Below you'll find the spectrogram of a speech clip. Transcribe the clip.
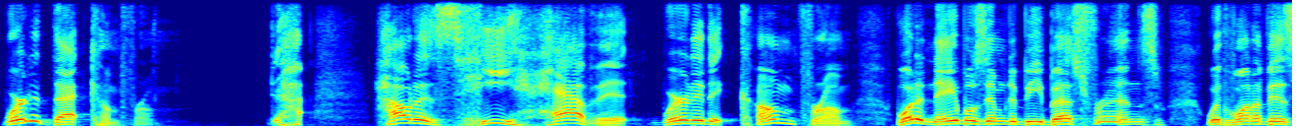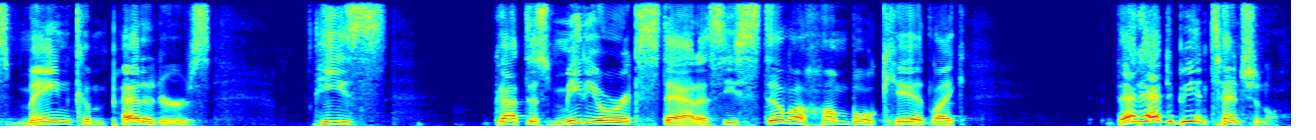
Where did that come from? How does he have it? Where did it come from? What enables him to be best friends with one of his main competitors? He's got this meteoric status. He's still a humble kid. Like that had to be intentional.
